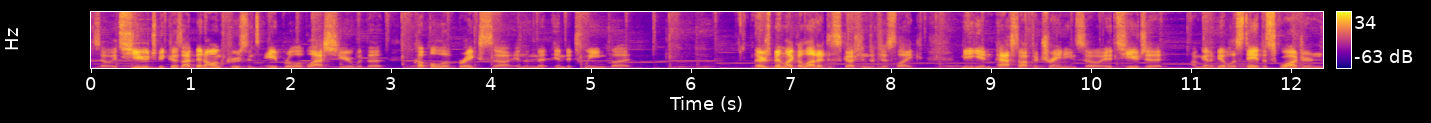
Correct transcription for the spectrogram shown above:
So it's huge because I've been on crew since April of last year with a couple of breaks uh, in the in between, but there's been like a lot of discussions of just like me getting passed off to training. So it's huge that I'm going to be able to stay at the squadron.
